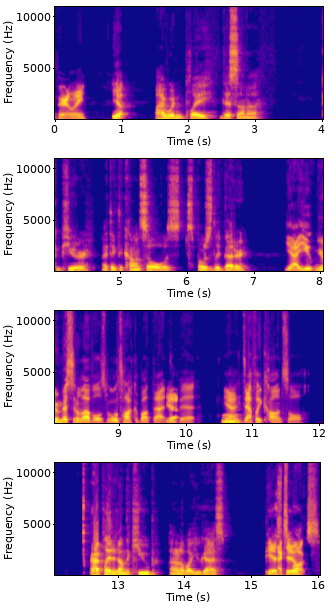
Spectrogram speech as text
Apparently, Yep. I wouldn't play this on a computer. I think the console was supposedly better. yeah, you you're missing levels, but we'll talk about that in Yeah. a bit. Yeah, Hmm. definitely console. I played it on the Cube. I don't know about you guys. PS2. Xbox.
